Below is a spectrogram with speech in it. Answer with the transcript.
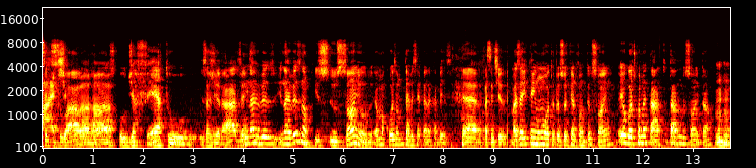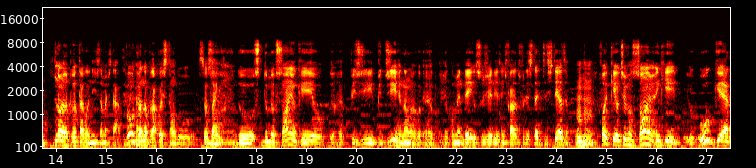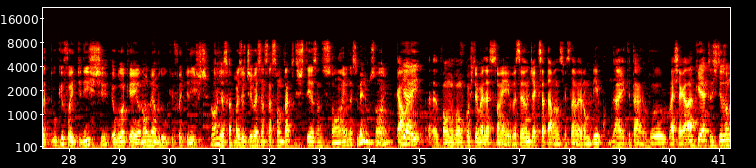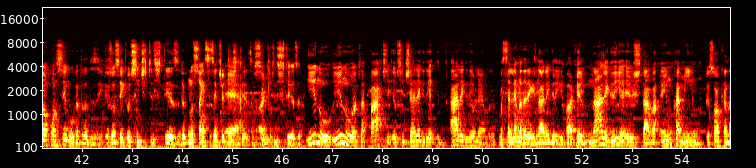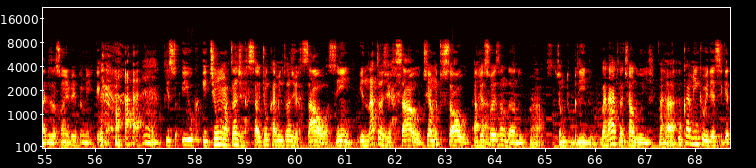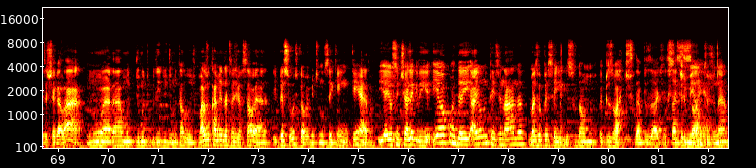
sexual aham. ou de afeto exagerado. Sim, e, nas sim. vezes, e nas vezes não. E, o sonho é uma coisa muitas vezes sem pé na cabeça. É, não faz sentido. Mas aí tem uma outra pessoa que entrou no teu sonho. Eu gosto de comentar, tu tá no meu sonho e tal. Uhum. Não era o protagonista, mas tá. Voltando pra questão do Seu do- sonho. Do, do meu sonho, que eu, eu pedi, pedir, não, eu, eu recomendei, eu sugeri a gente falar de felicidade e tristeza. Uhum. Foi que eu tive um sonho em que o que era, o que foi triste, eu bloqueei, eu não lembro o que foi triste. Olha só. Mas eu tive a sensação da tristeza no sonho, nesse mesmo sonho. Calma. E aí, É, vamos, vamos construir melhor sonho aí. Você, onde é que você tava no sonho? Você lembra? Era um beco. aí que tá, eu vou. Vai chegar O lá? que é tristeza eu não consigo reproduzir. Eu só sei que eu senti tristeza. Do- No sonho você sentiu É, tristeza. eu senti tristeza. E no, e no outra parte, eu senti alegria. A alegria eu lembro. Você lembra da alegria? Da alegria. Porque Ok. na alegria eu estava em um caminho. O pessoal que analisa sonhos, veio pra mim. Isso, e, e tinha uma transversal, tinha um caminho transversal, assim. E na transversal tinha muito sol e pessoas andando. Tinha muito brilho. Barato, né? Tinha luz. O caminho que eu iria seguir até chegar lá não era muito, de muito brilho, de muita luz. Mas o caminho da transversal era. E pessoas que, obviamente, eu não sei quem, quem eram. E aí eu senti alegria. E aí eu acordei, aí eu não entendi nada, mas eu pensei, isso dá um episódio. Do episódio. Os sentimentos, né?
